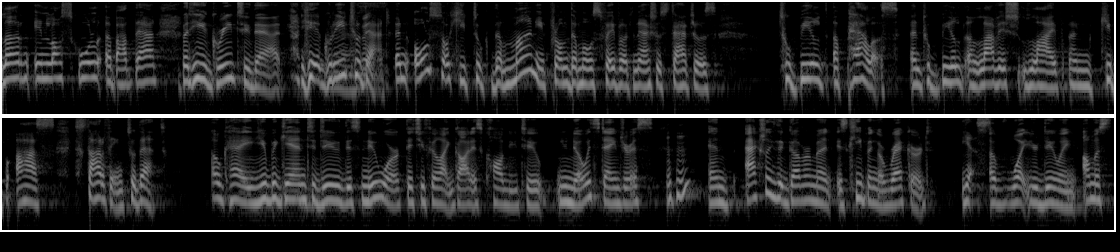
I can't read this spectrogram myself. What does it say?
learn in law school about that. But he agreed to that. He agreed yeah. to that. And also, he took the money from the most favored national status to build a palace and to build a lavish life and keep us starving to that okay, you begin to do this new work that you feel like God has called you to. You know it's dangerous. Mm-hmm. And actually, the government is keeping a record yes. of what you're doing almost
